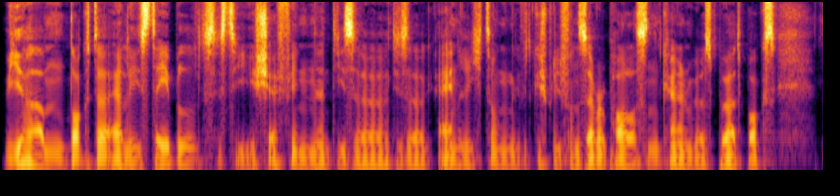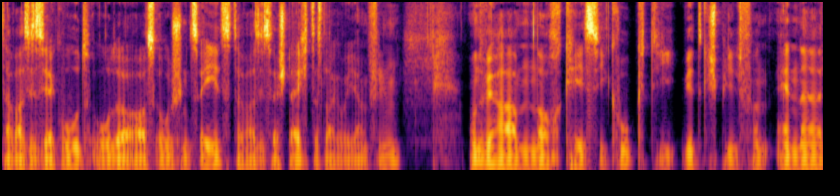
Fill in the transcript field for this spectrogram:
Wir haben Dr. Ellie Stable, das ist die Chefin dieser, dieser Einrichtung, wird gespielt von Sarah Paulson, kennen wir aus Bird Box, da war sie sehr gut, oder aus Ocean's 8, da war sie sehr schlecht, das lag aber ja im Film. Und wir haben noch Casey Cook, die wird gespielt von Anna,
